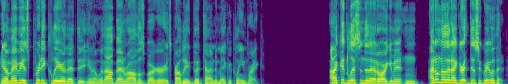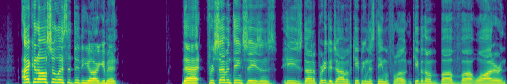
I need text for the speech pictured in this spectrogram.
you know, maybe it's pretty clear that the you know without Ben Roethlisberger, it's probably a good time to make a clean break. I could listen to that argument, and I don't know that I disagree with it. I could also listen to the argument that for 17 seasons, he's done a pretty good job of keeping this team afloat and keeping them above uh, water. And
